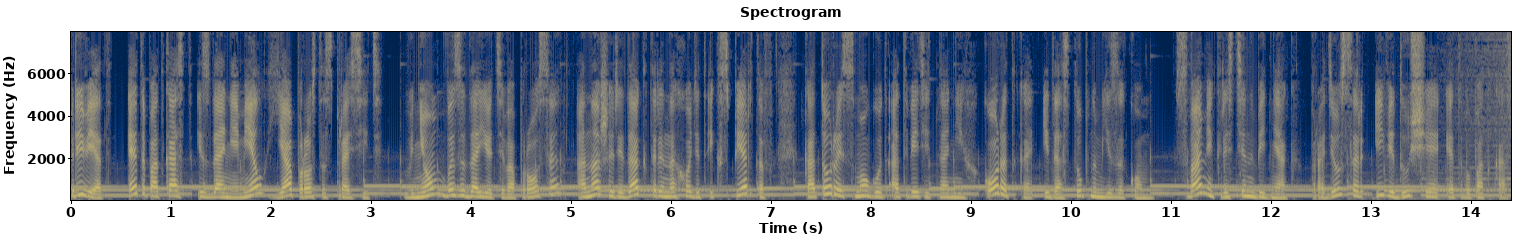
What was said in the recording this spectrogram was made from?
Привет! Это подкаст издания «Мел. Я просто спросить». В нем вы задаете вопросы, а наши редакторы находят экспертов, которые смогут ответить на них коротко и доступным языком. С вами Кристина Бедняк, продюсер и ведущая этого подкаста.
